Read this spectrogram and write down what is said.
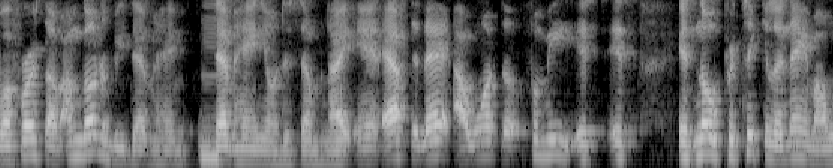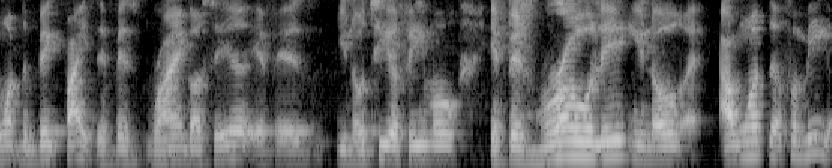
Well, first off, I'm going to beat Devin Haney, mm-hmm. Devin Haney on December night, and after that, I want the. For me, it's it's it's no particular name. I want the big fights. If it's Ryan Garcia, if it's you know Teofimo, if it's Rolly, you know, I want the for me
